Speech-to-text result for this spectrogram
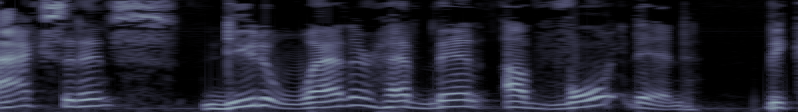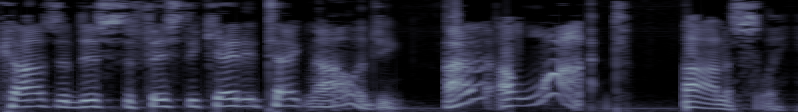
accidents due to weather have been avoided because of this sophisticated technology. A, a lot, honestly.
